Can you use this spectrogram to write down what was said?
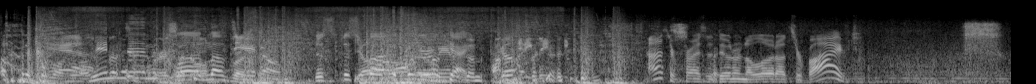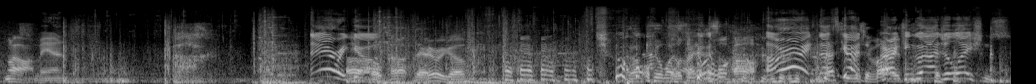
Man. Well, nothing personal. Damn. Just, just survive this one. You're okay. Okay. I'm surprised the dude on the loadout survived. Oh man. There we go. Uh, oh, There there. we go. Oh, All right. That's That's good. All right. survived. Congratulations.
